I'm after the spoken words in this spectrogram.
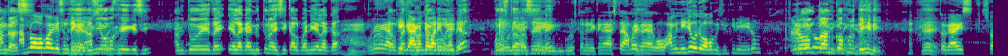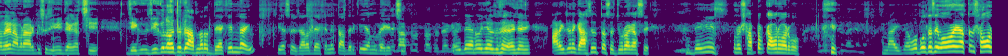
আম গাছ। আপনি অবাক হয়ে গেছেন দেখে হ্যাঁ, আমি অবাক হয়ে গেছি। আমি তো এলাকায় নতুন আইছি কালপানি এলাকা। হ্যাঁ উনি আর কি ভিডিও বাড়ি মানে। গুরুস্থানের এখানে আসতে আমরা এখানে আমি নিজে ওদের অবাক হয়েছি। কি রে এরকম এরকম তো আমি কখনো দেখি নেই হ্যাঁ। তো গাইস চলেন আমরা আর কিছু জিনিস দেখাচ্ছি। যে যেগুলো হয়তো আপনারা দেখেন নাই ঠিক আছে? যারা দেখেন নাই তাদেরকেই আমি দেখাচ্ছি। ওই ওই যে আরেকজনে গাছে উঠতেছে জোড়া গাছে। দেখিস কোনো সাপ টাপ কামড় মারবো। নাই ও বলতেছে ও এত সাহস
